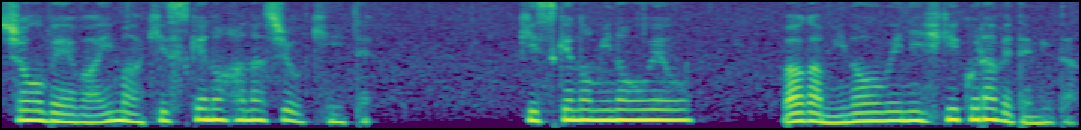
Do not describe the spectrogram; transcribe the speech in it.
庄兵衛は今喜助の話を聞いて喜助の身の上を我が身の上に引き比べてみた。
